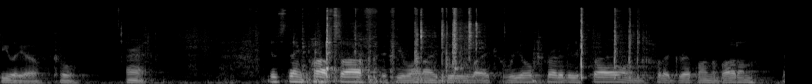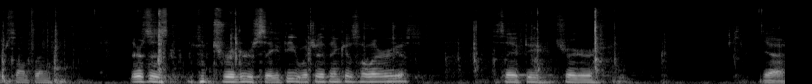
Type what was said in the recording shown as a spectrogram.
dealio. Cool. All right. This thing pops off if you want to do like real Predator style and put a grip on the bottom or something. There's this trigger safety, which I think is hilarious. Safety, trigger. Yeah,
